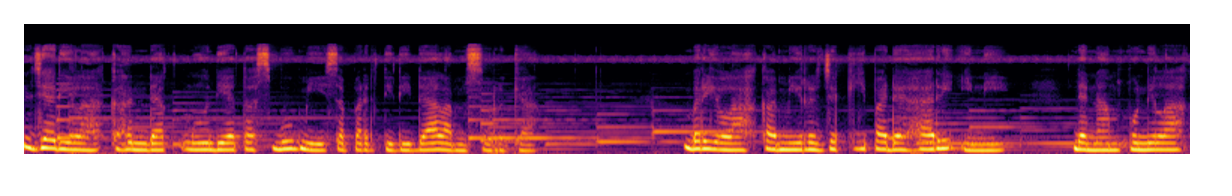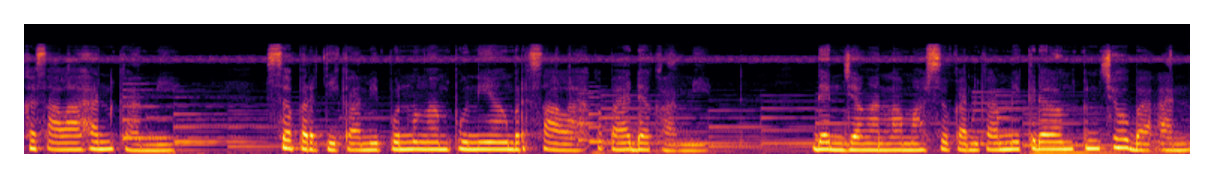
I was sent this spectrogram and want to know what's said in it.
jadilah kehendakmu di atas bumi seperti di dalam surga. Berilah kami rejeki pada hari ini, dan ampunilah kesalahan kami, seperti kami pun mengampuni yang bersalah kepada kami dan janganlah masukkan kami ke dalam pencobaan,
